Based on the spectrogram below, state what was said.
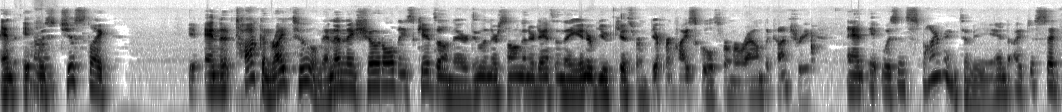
and it uh-huh. was just like and they're talking right to them. And then they showed all these kids on there doing their song and their dance, and they interviewed kids from different high schools from around the country. And it was inspiring to me. And I just said,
